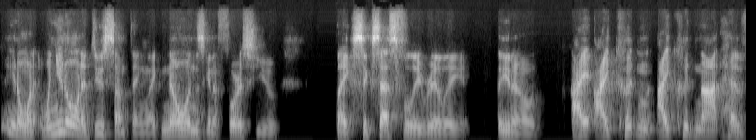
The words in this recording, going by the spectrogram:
you know when, when you don't want to do something like no one's going to force you like successfully really you know i i couldn't i could not have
